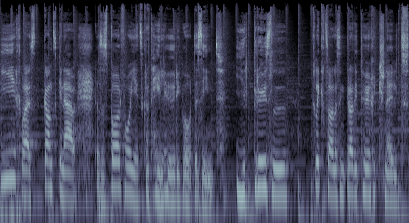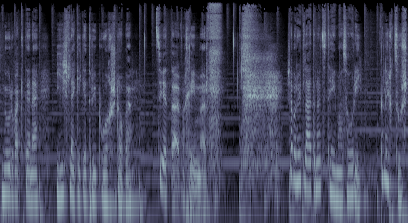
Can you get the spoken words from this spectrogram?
ich weiß ganz genau, dass ein paar von euch jetzt gerade hellhörig geworden sind. Ihr Grüsel. Klickzahlen sind gerade in die Höhe geschnellt, nur wegen diesen einschlägigen drei Buchstaben. Zieht einfach immer. Ist aber heute leider nicht das Thema, sorry. Vielleicht sonst.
